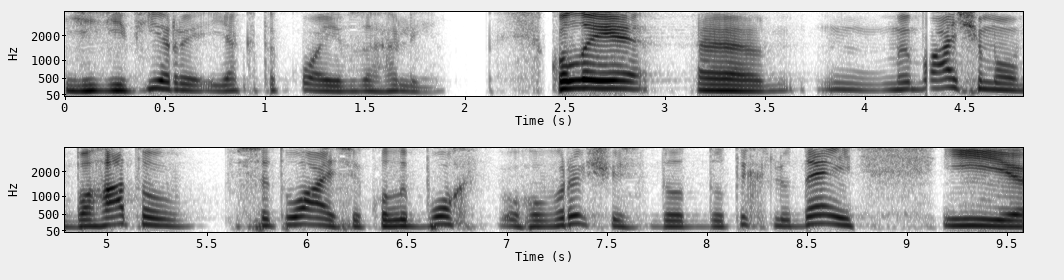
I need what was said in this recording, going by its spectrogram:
її віри, як такої взагалі. Коли е, ми бачимо багато ситуацій, коли Бог говорив щось до, до тих людей, і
